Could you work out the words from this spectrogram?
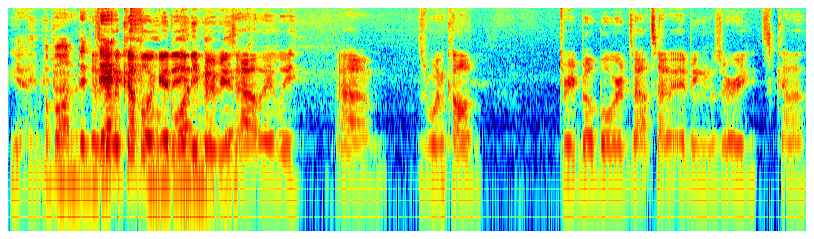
yeah. Baby Up on the There's deck. been a couple of good boy, indie the movies deck. out lately. Um, there's one called Three Billboards Outside of Ebbing, Missouri. It's kind of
